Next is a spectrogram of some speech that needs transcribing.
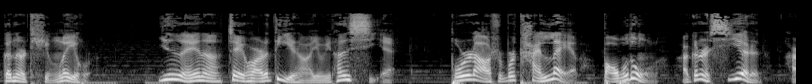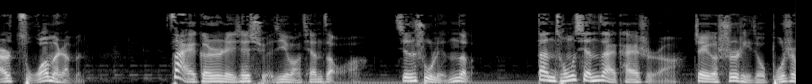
跟那儿停了一会儿。因为呢，这块的地上有一滩血，不知道是不是太累了，抱不动了，还跟那歇着呢，还是琢磨什么呢？再跟着这些血迹往前走啊，进树林子了。但从现在开始啊，这个尸体就不是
